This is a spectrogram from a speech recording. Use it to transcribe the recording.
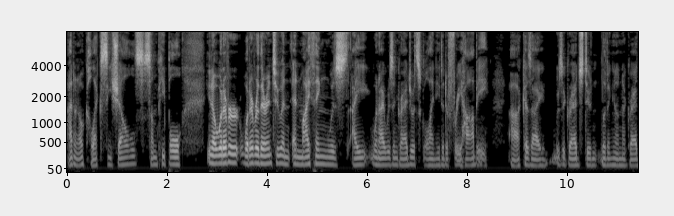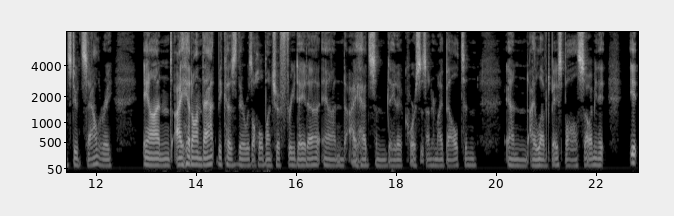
i don't know collect seashells some people you know whatever whatever they're into. And and my thing was i when i was in graduate school i needed a free hobby because uh, i was a grad student living on a grad student salary and I hit on that because there was a whole bunch of free data and I had some data courses under my belt and and I loved baseball. So I mean it it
